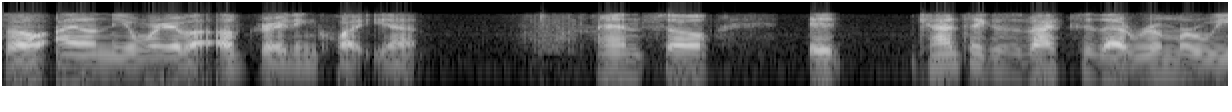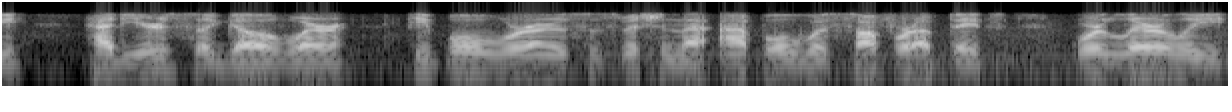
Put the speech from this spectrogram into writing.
so I don't need to worry about upgrading quite yet. And so it kind of takes us back to that rumor we had years ago where people were under suspicion that Apple, with software updates, were literally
